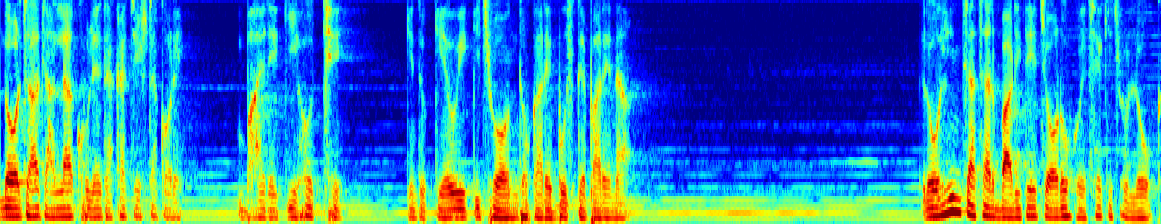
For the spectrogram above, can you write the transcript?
দরজা জানলা খুলে দেখার চেষ্টা করে। বাইরে কি হচ্ছে? কিন্তু কেউই কিছু অন্ধকারে বুঝতে পারে না। রহিম চাচার বাড়িতে জড়ো হয়েছে কিছু লোক।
